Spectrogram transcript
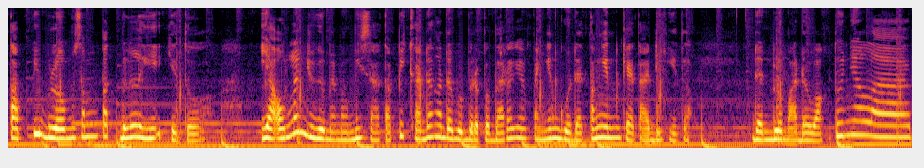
tapi belum sempat beli gitu. Ya online juga memang bisa tapi kadang ada beberapa barang yang pengen gue datengin kayak tadi gitu. Dan belum ada waktunya lah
